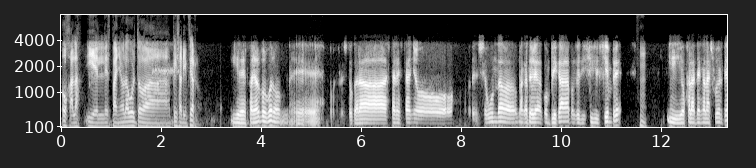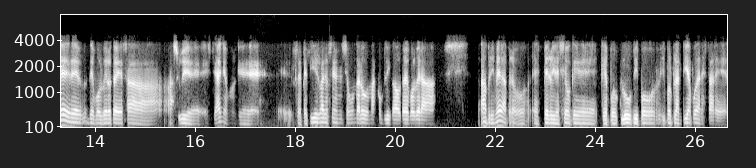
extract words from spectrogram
Ojalá. Y el español ha vuelto a pisar infierno. Y el español, pues bueno, eh, pues les tocará estar este año en segunda, una categoría complicada porque es difícil siempre. Hmm. Y ojalá tenga la suerte de, de volver otra vez a, a subir este año, porque eh, repetir varios años en segunda luego es más complicado otra vez volver a, a primera, pero espero y deseo que, que por club y por, y por plantilla puedan estar en,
